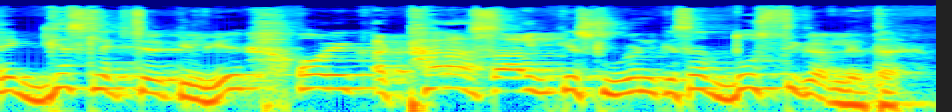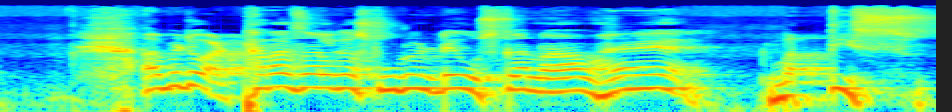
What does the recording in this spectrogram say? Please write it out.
एक गेस्ट लेक्चर के लिए, और एक 18 साल के स्टूडेंट के साथ दोस्ती कर लेता है। अभी जो 18 साल का स्टूडेंट है, उसका नाम है बत्तीस।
